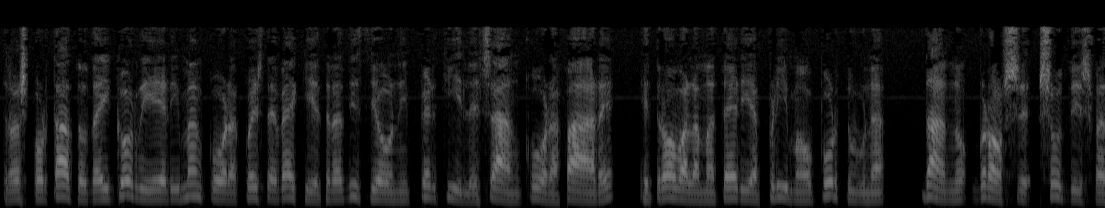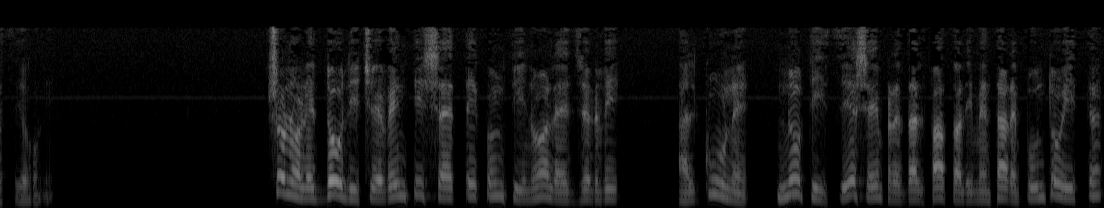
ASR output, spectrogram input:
trasportato dai corrieri, ma ancora queste vecchie tradizioni per chi le sa ancora fare e trova la materia prima opportuna danno grosse soddisfazioni. Sono le 12.27 e continuo a leggervi alcune notizie, sempre dal fattoalimentare.it,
